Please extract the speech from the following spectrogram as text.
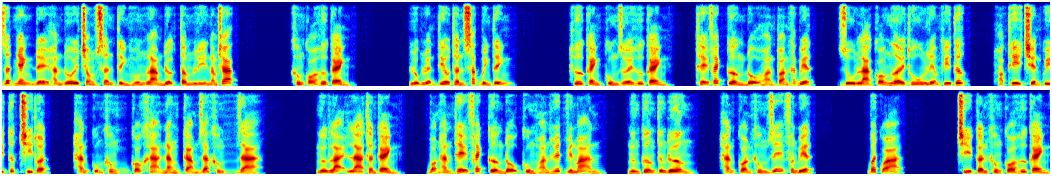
rất nhanh để hắn đối trong sân tình huống làm được tâm lý nắm chắc. Không có hư cảnh. Lục luyện tiêu thần sắc bình tĩnh. Hư cảnh cùng dưới hư cảnh, thể phách cường độ hoàn toàn khác biệt, dù là có người thu liễm khí tức, hoặc thi triển quy tức chi thuật, hắn cũng không có khả năng cảm giác không ra. Ngược lại là thần cảnh, bọn hắn thể phách cường độ cùng hoán huyết viên mãn, ngưng cương tương đương, hắn còn không dễ phân biệt. Bất quá, chỉ cần không có hư cảnh,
